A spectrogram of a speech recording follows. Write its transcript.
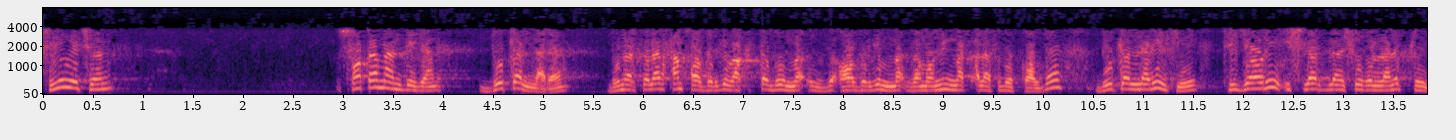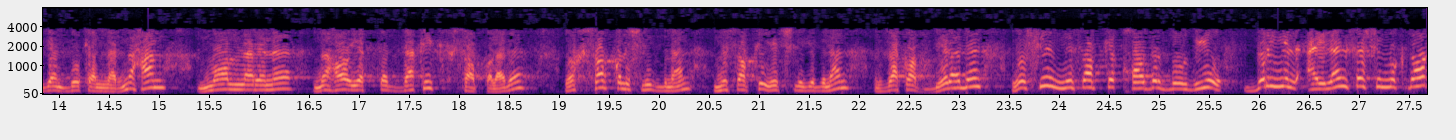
Shuning uchun sotaman degan do'konlari bu narsalar ham hozirgi vaqtda bu hozirgi zamonning masalasi bo'lib qoldi. Do'konlariki tijoriy ishlar bilan shug'ullanib turgan do'konlarni ham mollarini nihoyatda daqiq hisob qiladi va hisob qilishlik bilan nisobga yetishligi bilan zakot beradi va shu nisobga qodir bo'ldiyu bir yil aylansa shu miqdor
